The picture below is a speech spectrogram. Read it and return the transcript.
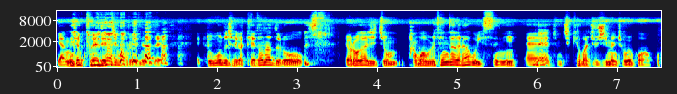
양해를 구해야 될지 모르겠는데 예, 그 부분도 저희가 개선하도록 여러 가지 좀 방법을 생각을 하고 있으니 예, 네. 좀 지켜봐 주시면 좋을 것 같고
